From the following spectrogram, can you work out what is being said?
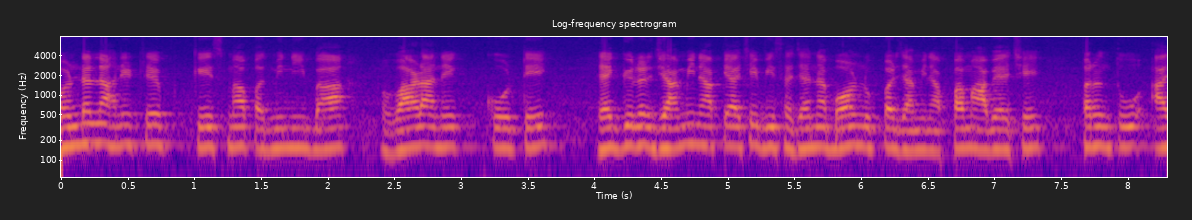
ગોંડલના હની ટ્રેપ કેસમાં પદ્મિની બા વાળાને કોર્ટે રેગ્યુલર જામીન આપ્યા છે. વીસ હજારના બોન્ડ ઉપર જામીન આપવામાં આવ્યા છે. પરંતુ આ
